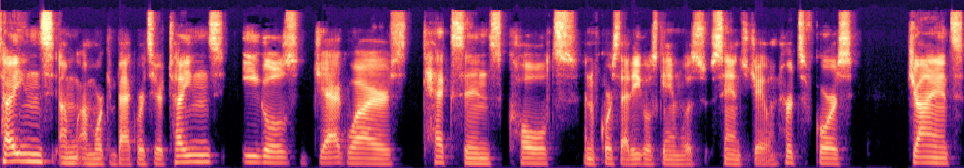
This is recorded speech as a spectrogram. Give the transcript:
Titans, I'm I'm working backwards here. Titans, Eagles, Jaguars, Texans, Colts, and of course that Eagles game was Sans Jalen Hurts, of course. Giants,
